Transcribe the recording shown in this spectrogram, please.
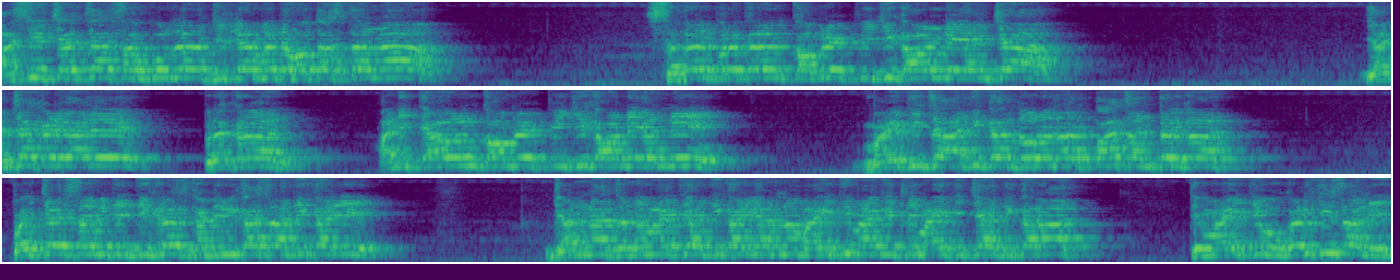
अशी चर्चा संपूर्ण जिल्ह्यामध्ये होत असताना सदर प्रकरण कॉम्रेड पी जी गावंडे यांच्या यांच्याकडे आले प्रकरण. आणि त्यावरून कॉम्रेड पी जी गावंडे यांनी माहितीचा अधिकार दोन हजार पाच अंतर्गत पंचायत समिती दिग्रस गट विकास अधिकारी ज्यांना जनमाहिती अधिकारी यांना माहिती मागितली माहितीच्या अधिकारात ते माहिती उघडकीस आली.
